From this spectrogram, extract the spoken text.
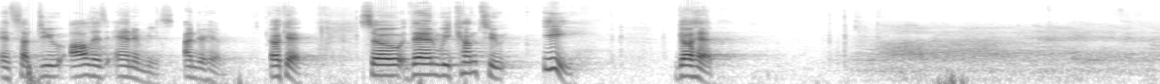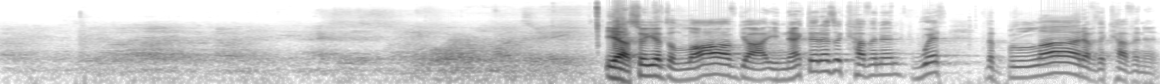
and subdue all his enemies under him. Okay, so then we come to E. Go ahead. Yeah, so you have the law of God enacted as a covenant with the blood of the covenant.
